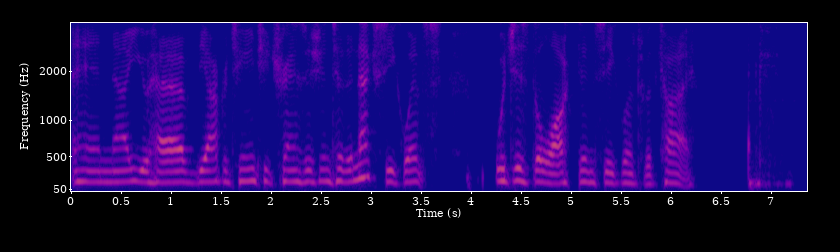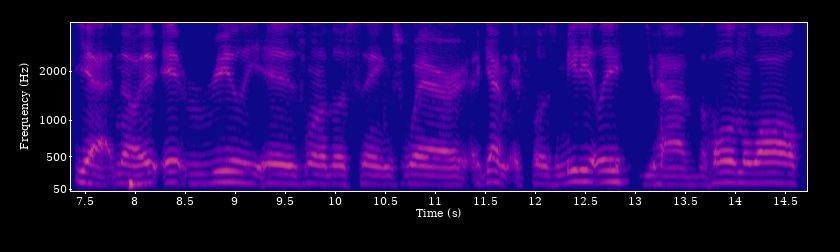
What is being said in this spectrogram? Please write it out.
and now you have the opportunity to transition to the next sequence, which is the locked in sequence with Kai. Yeah, no, it, it really is one of those things where again it flows immediately. You have the hole in the wall.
